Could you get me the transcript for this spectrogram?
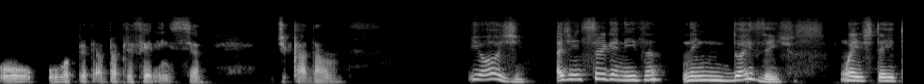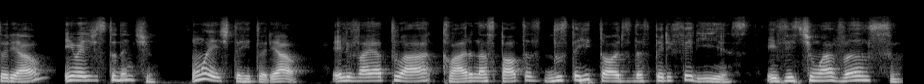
ou, ou a preferência de cada um. E hoje a gente se organiza em dois eixos, um eixo territorial e um eixo estudantil. Um eixo territorial, ele vai atuar, claro, nas pautas dos territórios, das periferias. Existe um avanço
